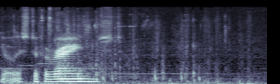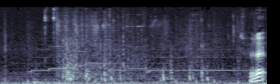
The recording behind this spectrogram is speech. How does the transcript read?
Get all this stuff arranged. Spit it.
